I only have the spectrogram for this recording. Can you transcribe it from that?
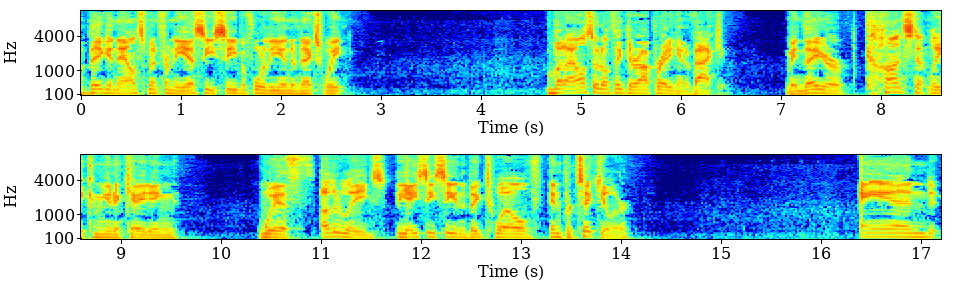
big announcement from the SEC before the end of next week. But I also don't think they're operating in a vacuum. I mean, they are constantly communicating with other leagues, the ACC and the Big 12 in particular. And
